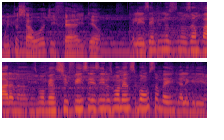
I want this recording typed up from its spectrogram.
muita saúde e fé e deu. Ele sempre nos, nos ampara nos momentos difíceis e nos momentos bons também, de alegria.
